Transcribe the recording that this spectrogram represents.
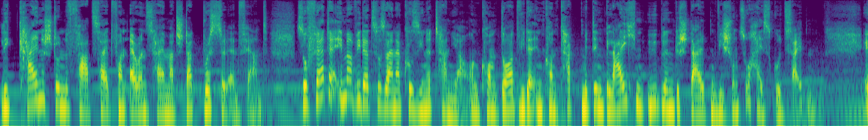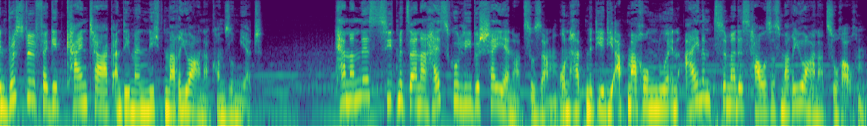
liegt keine Stunde Fahrzeit von Aarons Heimatstadt Bristol entfernt. So fährt er immer wieder zu seiner Cousine Tanja und kommt dort wieder in Kontakt mit den gleichen üblen Gestalten wie schon zu Highschool-Zeiten. In Bristol vergeht kein Tag, an dem er nicht Marihuana konsumiert. Hernandez zieht mit seiner Highschool-Liebe Cheyenne zusammen und hat mit ihr die Abmachung, nur in einem Zimmer des Hauses Marihuana zu rauchen.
